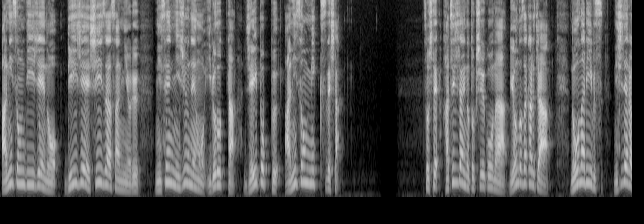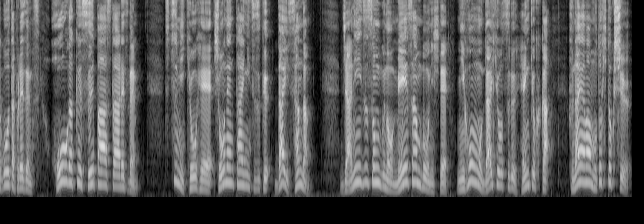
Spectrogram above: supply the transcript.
アニソン DJ の DJ シーザーさんによる2020年を彩った J-POP アニソンミックスでした。そして8時台の特集コーナービヨンドザカルチャー。ノーナリーブス西寺豪太プレゼンツ邦楽スーパースター列伝。堤恭平少年隊に続く第3弾。ジャニーズソングの名参謀にして日本を代表する編曲家船山元樹特集。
